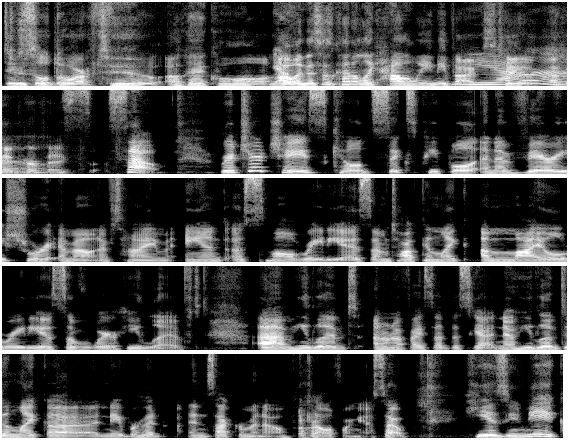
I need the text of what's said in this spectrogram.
Dusseldorf, too? Okay, cool. Yeah. Oh, and this is kind of like Halloweeny vibes too. Okay, perfect. So, Richard Chase killed six people in a very short amount of time and a small radius. I'm talking like a mile radius of where he lived. Um, he lived, I don't know if I said this yet. No, he lived in like a neighborhood in Sacramento, Okay. California. So, he is unique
